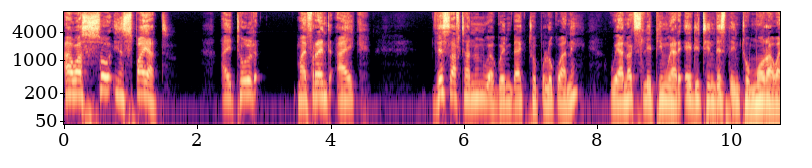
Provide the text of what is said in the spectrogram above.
I was so inspired. I told my friend Ike, this afternoon we are going back to Polokwane. We are not sleeping. We are editing this thing tomorrow. I want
